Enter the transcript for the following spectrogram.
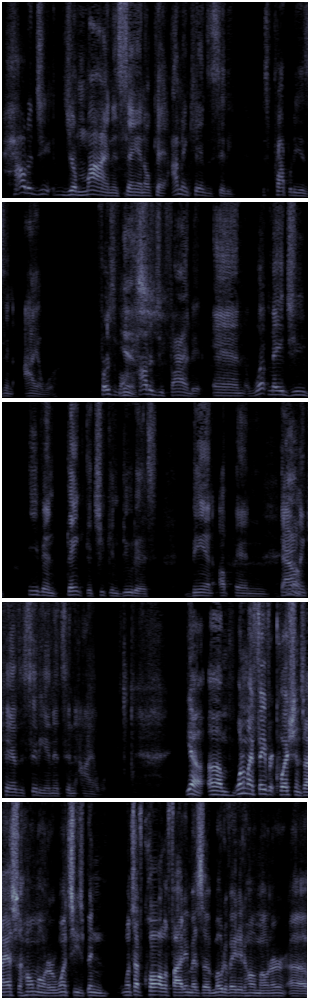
how did you your mind is saying, okay, I'm in Kansas City. This property is in Iowa. First of all, Yes. how did you find it? And what made you even think that you can do this being up and down Yeah. in Kansas City and it's in Iowa? Yeah, um, one of my favorite questions I ask a homeowner once he's been once I've qualified him as a motivated homeowner. Uh,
